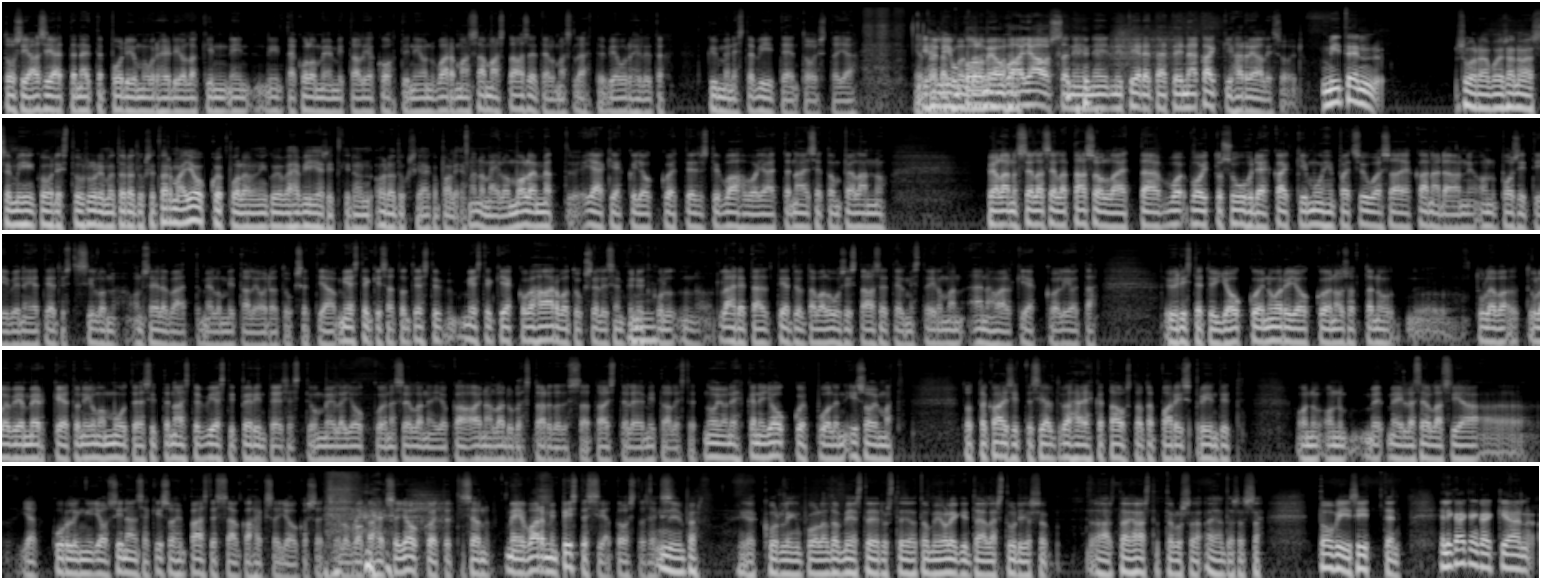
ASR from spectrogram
Tosiasia, että näiden podiumurheilijoillakin niin, niin tämä kolmeen mitalia kohti niin on varmaan samasta asetelmasta lähteviä urheilijoita 10-15 ja, ja tuota, niin kun kolme on vaan jaossa, niin, niin, niin tiedetään, että ei nämä kaikki ihan realisoidu. Miten suoraan voi sanoa se, mihin kohdistuu suurimmat odotukset. Varmaan joukkuepuolella, niin kuin jo vähän vihjasitkin, on odotuksia aika paljon. No, no meillä on molemmat jääkiekkojoukkueet tietysti vahvoja, että naiset on pelannut pelannut sellaisella tasolla, että voittosuhde kaikkiin muihin paitsi USA ja Kanada on, on positiivinen ja tietysti silloin on selvää, että meillä on mitaliodotukset. Ja miesten kisat on tietysti miesten kiekko vähän arvotuksellisempi mm. nyt, kun lähdetään tietyllä tavalla uusista asetelmista ilman NHL-kiekkoilijoita yhdistetty joukkojen, nuori joukko on osoittanut tuleva, tulevien merkkejä, että on ilman muuta. Ja sitten naisten viesti perinteisesti on meillä joukkoina sellainen, joka aina ladulle startatessa taistelee mitallista. Että noi on ehkä ne joukkuepuolen isoimmat. Totta kai sitten sieltä vähän ehkä taustalta pari sprintit on, on me, meillä sellaisia ja kurling jo sinänsä kisoihin päästessä on kahdeksan joukossa, että siellä on vain kahdeksan joukkoa, että se on meidän varmin piste siellä toistaiseksi. Niinpä. Ja kurlingin puolelta miesten edustaja Tomi olikin täällä studiossa tai haastattelussa ajantasassa tovi sitten. Eli kaiken kaikkiaan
